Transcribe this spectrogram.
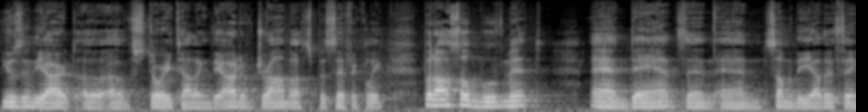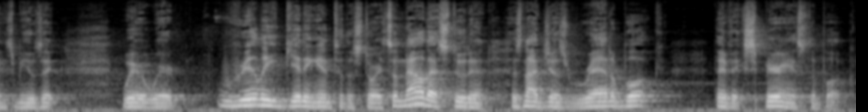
using the art of, of storytelling, the art of drama specifically, but also movement and dance and, and some of the other things, music we're, we're really getting into the story. So now that student has not just read a book, they've experienced the book.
